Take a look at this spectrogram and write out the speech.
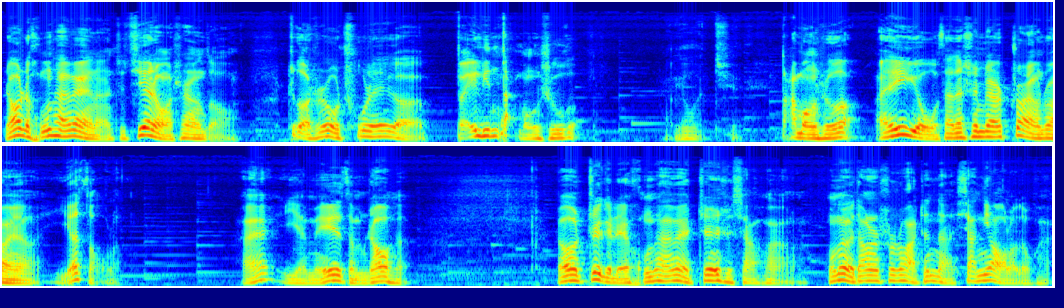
然后这红太尉呢，就接着往山上走。这时候出来一个白鳞大蟒蛇，哎呦我去，大蟒蛇，哎呦，在他身边转悠转悠，也走了，哎，也没怎么着他。然后这给这红太尉真是吓坏了。红太尉当时说实话，真的吓尿了都快，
